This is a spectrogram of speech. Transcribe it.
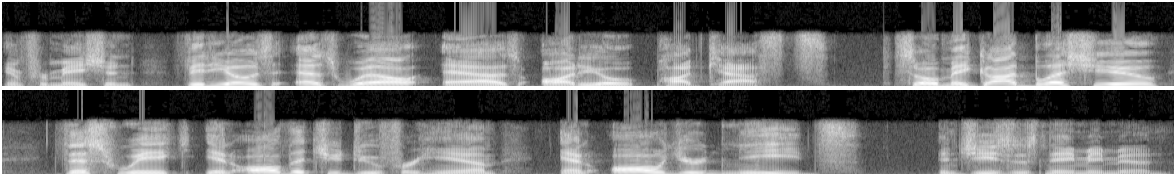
information, videos, as well as audio podcasts. So may God bless you this week in all that you do for Him and all your needs. In Jesus' name, amen.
